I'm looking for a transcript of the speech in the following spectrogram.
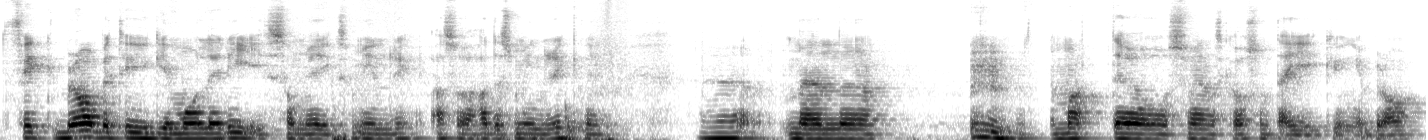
fick bra betyg i måleri som jag gick som inri- alltså hade som inriktning. Eh, men eh, matte och svenska och sånt där gick ju inget bra.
